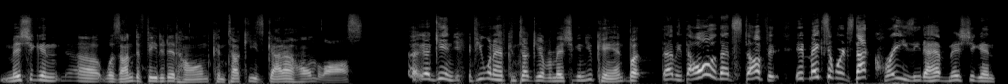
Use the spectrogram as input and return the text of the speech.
Michigan uh, was undefeated at home. Kentucky's got a home loss. Again, if you want to have Kentucky over Michigan, you can. But I mean, all of that stuff it, it makes it where it's not crazy to have Michigan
